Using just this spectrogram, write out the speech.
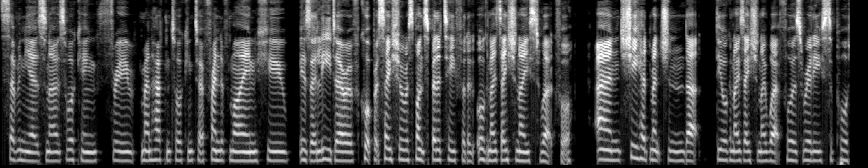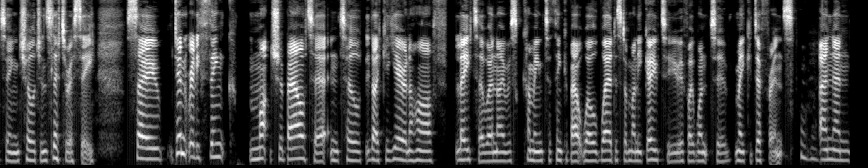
seven years and I was walking through Manhattan talking to a friend of mine who is a leader of corporate social responsibility for the organization I used to work for. And she had mentioned that the organization I work for is really supporting children's literacy. So didn't really think much about it until like a year and a half later when I was coming to think about, well, where does the money go to if I want to make a difference? Mm-hmm. And then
